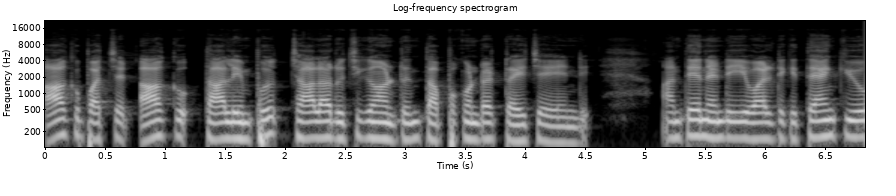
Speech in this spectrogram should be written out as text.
ఆకు పచ్చడి ఆకు తాలింపు చాలా రుచిగా ఉంటుంది. తప్పకుండా ట్రై చేయండి. అంతేనండి ఇవాళకి థ్యాంక్ యూ.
